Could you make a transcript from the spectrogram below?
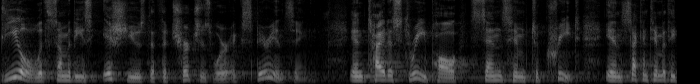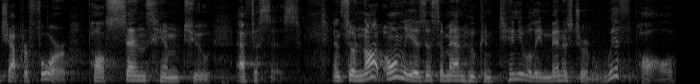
deal with some of these issues that the churches were experiencing. In Titus 3, Paul sends him to Crete. In 2 Timothy chapter 4, Paul sends him to Ephesus. And so, not only is this a man who continually ministered with Paul,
